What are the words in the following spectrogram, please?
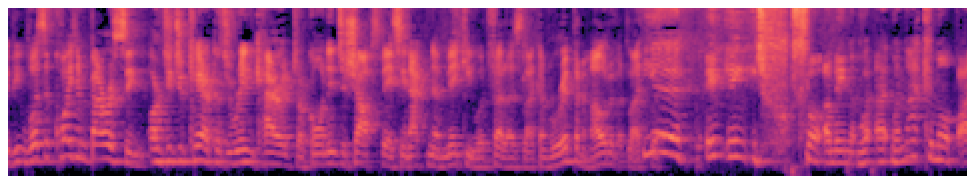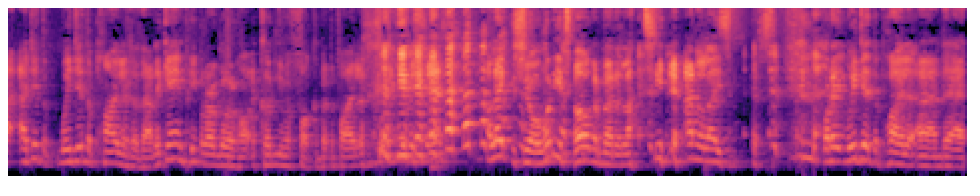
It- was it quite embarrassing, or did you care because you were in character, going into shops basically and acting a Mickey with fellas, like and ripping them out of it, like Yeah, it, it, it's not, I mean, when, I, when that came up, I, I did. The, we did the pilot of that. Again, people are going, oh, "I couldn't give a fuck about the pilot." I couldn't give a shit. I like the show. What are you talking about, it, lads? You're analysing this. But I, we did the pilot, and uh,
